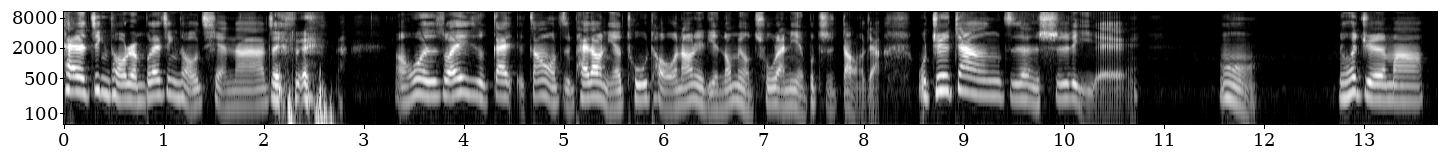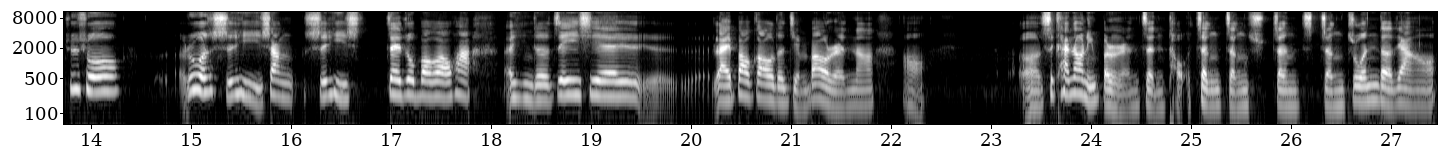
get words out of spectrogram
开了镜头，人不在镜头前呐、啊，这一类的啊，或者是说，哎、欸，该刚好只拍到你的秃头，然后你脸都没有出来，你也不知道这样，我觉得这样子很失礼耶。嗯，你会觉得吗？就是说，如果是实体上实体在做报告的话，呃，你的这一些来报告的简报人呢，哦。呃，是看到你本人整头整整整整尊的这样哦，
